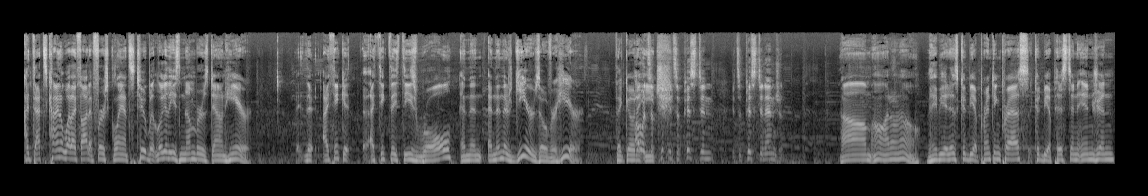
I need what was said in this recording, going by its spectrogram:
I, that's kind of what I thought at first glance too. But look at these numbers down here. There, I think it. I think they, these roll, and then and then there's gears over here that go to Oh, it's each. pi- it's a piston. It's a piston engine. Um. Oh, I don't know. Maybe it is. Could be a printing press. It could be a piston engine.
